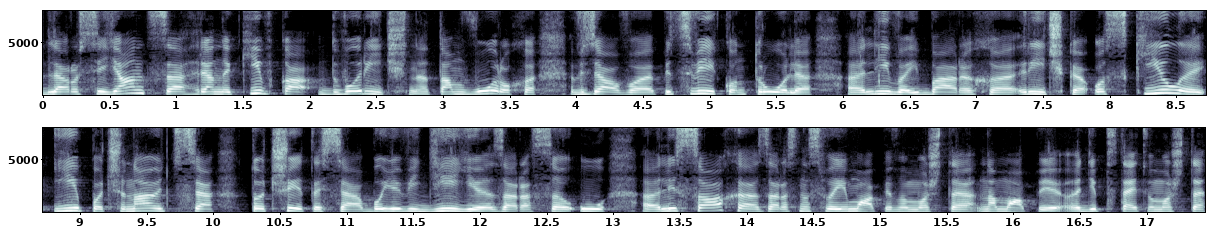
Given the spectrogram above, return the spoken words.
для росіян це Гряниківка, Дворічне. Там ворог взяв під свій контроль лівий берег річки Оскіл, і починаються точитися бойові дії зараз у лісах. Зараз на своїй мапі ви можете на мапі DeepState, ви можете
